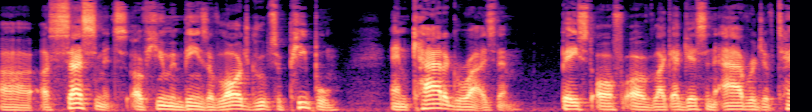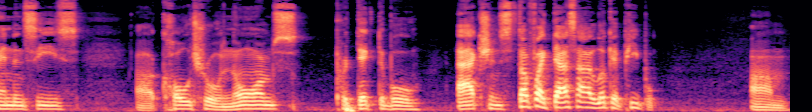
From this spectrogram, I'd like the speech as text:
uh, assessments of human beings, of large groups of people, and categorize them based off of like I guess an average of tendencies, uh, cultural norms, predictable actions, stuff like that's how I look at people. Um,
